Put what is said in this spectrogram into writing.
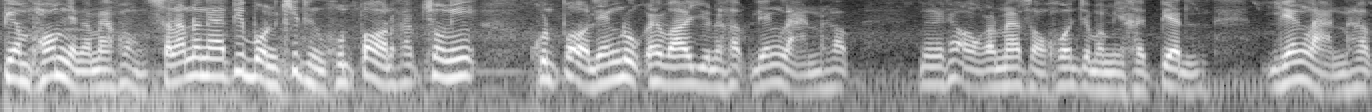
เตรียมพร้อมอย่างไรไหมพ่องสำหรับนานที่บ่นคิดถึงคุณป้อนะครับช่วงนี้คุณป้อเลี้ยงลูกไอ้ไว้อยู่นะครับเลี้ยงหลานนะครับเลยถ้าออกกันมาสองคนจะมามีใครเปลี่ยนเลี้ยงหลานนะครับ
